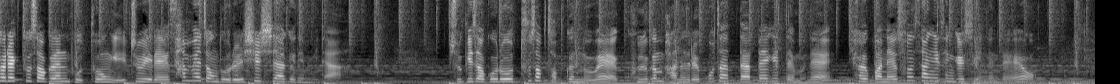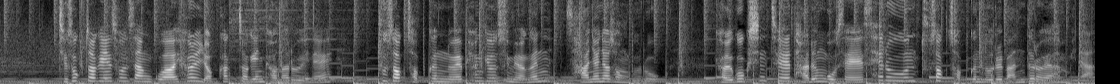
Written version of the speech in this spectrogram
혈액 투석은 보통 일주일에 3회 정도를 실시하게 됩니다. 주기적으로 투석 접근로에 굵은 바늘을 꽂았다 빼기 때문에 혈관에 손상이 생길 수 있는데요. 지속적인 손상과 혈 역학적인 변화로 인해 투석 접근로의 평균 수명은 4년여 정도로 결국 신체의 다른 곳에 새로운 투석 접근로를 만들어야 합니다.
